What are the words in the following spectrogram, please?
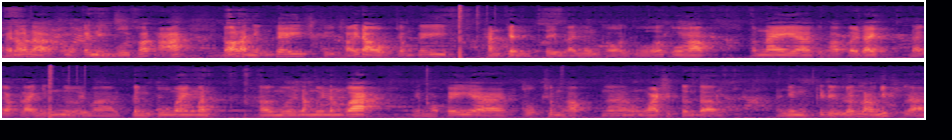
phải nói là có một cái niềm vui khó tả. Đó là những cái sự khởi đầu trong cái hành trình tìm lại nguồn cội của cô hợp. Hôm nay à, cô hợp về đây đã gặp lại những người mà từng cu mang mình hơn 10 50 năm qua. Một cái à, cuộc sum họp à, ngoài sức tưởng tượng. Nhưng cái điều lớn lao nhất là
